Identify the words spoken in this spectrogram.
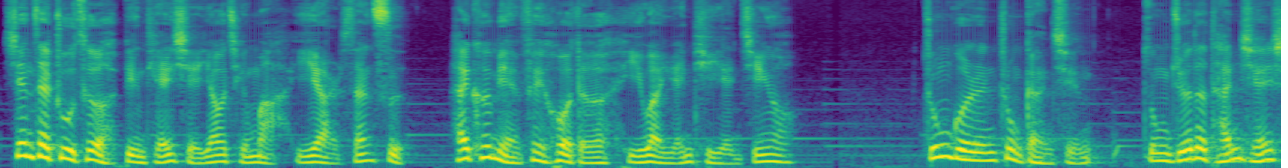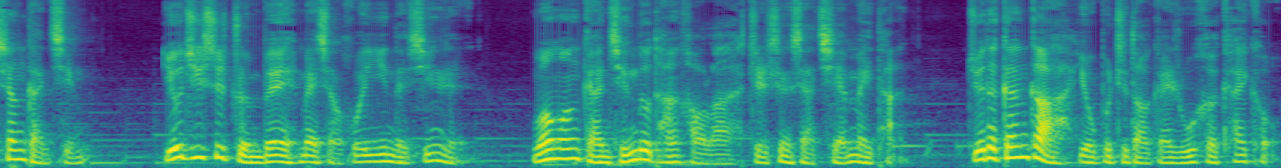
现在注册并填写邀请码一二三四，还可免费获得一万元体验金哦。中国人重感情，总觉得谈钱伤感情，尤其是准备迈向婚姻的新人，往往感情都谈好了，只剩下钱没谈，觉得尴尬又不知道该如何开口。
